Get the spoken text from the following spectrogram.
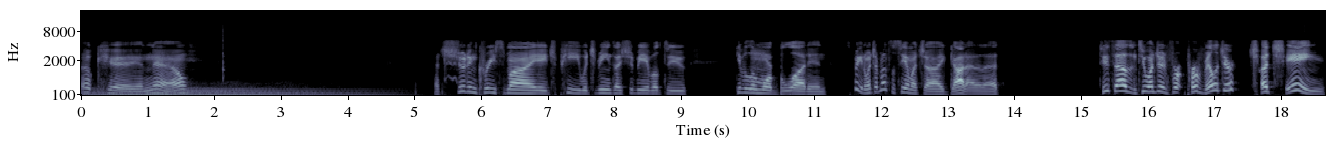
Okay, and now... That should increase my HP, which means I should be able to give a little more blood in. Speaking of which, I'm about to see how much I got out of that. 2,200 per villager? Cha-ching!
